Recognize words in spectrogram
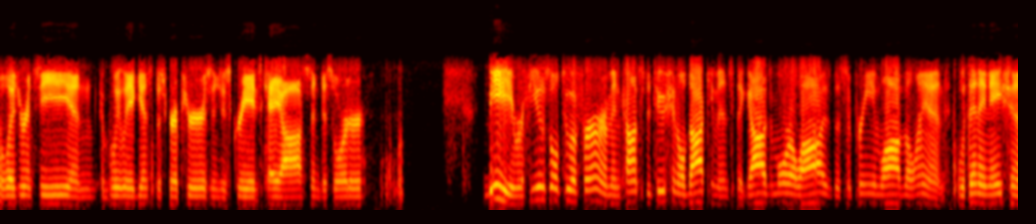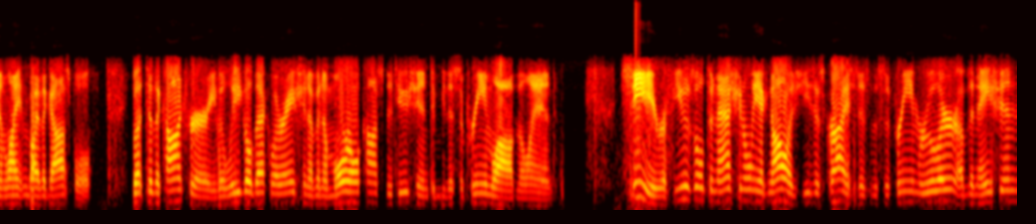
belligerency and completely against the scriptures and just creates chaos and disorder. B. Refusal to affirm in constitutional documents that God's moral law is the supreme law of the land within a nation enlightened by the gospel but to the contrary, the legal declaration of an immoral constitution to be the supreme law of the land. C. Refusal to nationally acknowledge Jesus Christ as the supreme ruler of the nation,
